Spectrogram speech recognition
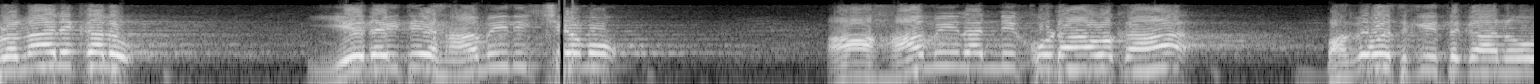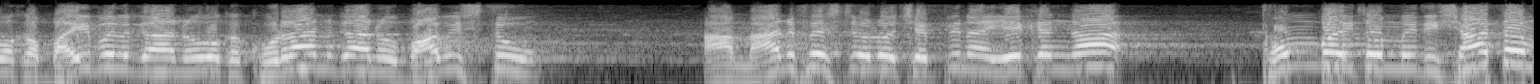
ప్రణాళికలు ఏదైతే హామీలు ఇచ్చామో ఆ హామీలన్నీ కూడా ఒక భగవద్గీత గాను ఒక బైబిల్ గాను ఒక ఖురాన్ గాను భావిస్తూ ఆ మేనిఫెస్టోలో చెప్పిన ఏకంగా తొంభై తొమ్మిది శాతం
